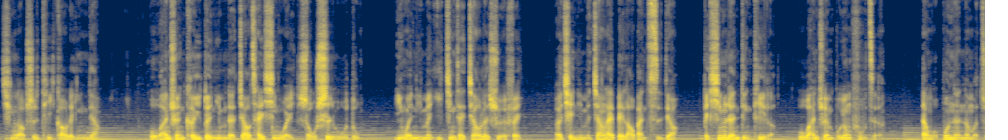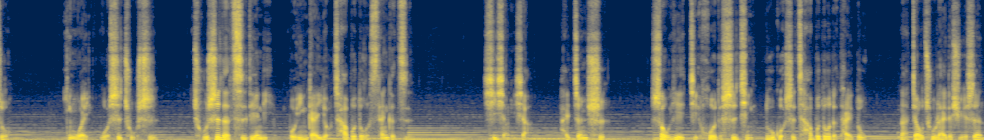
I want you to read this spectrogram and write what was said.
秦老师提高了音量：“我完全可以对你们的交差行为熟视无睹，因为你们已经在交了学费，而且你们将来被老板辞掉，被新人顶替了，我完全不用负责。”但我不能那么做，因为我是厨师。厨师的词典里不应该有“差不多”三个字。细想一下，还真是。授业解惑的事情，如果是差不多的态度，那教出来的学生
